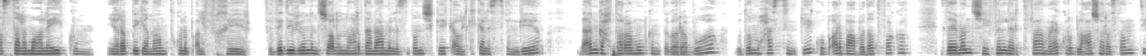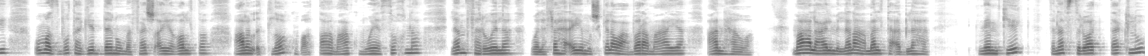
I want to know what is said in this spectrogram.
السلام عليكم. يا رب يا جماعة تكونوا بألف خير. في فيديو اليوم إن شاء الله النهاردة هنعمل sponge cake أو الكيكة الإسفنجية. بأنجح طريقة ممكن تجربوها بدون محسن كيك وبأربع بيضات فقط. زي ما أنتم شايفين الارتفاع ما يقرب لعشرة سنتي ومظبوطة جدا وما فيهاش أي غلطة على الإطلاق وبقطعها معاكم وهي سخنة لا مفرولة ولا فيها أي مشكلة وعبارة معايا عن هوا. مع العلم اللي أنا عملت قبلها اتنين كيك في نفس الوقت تاكلوا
